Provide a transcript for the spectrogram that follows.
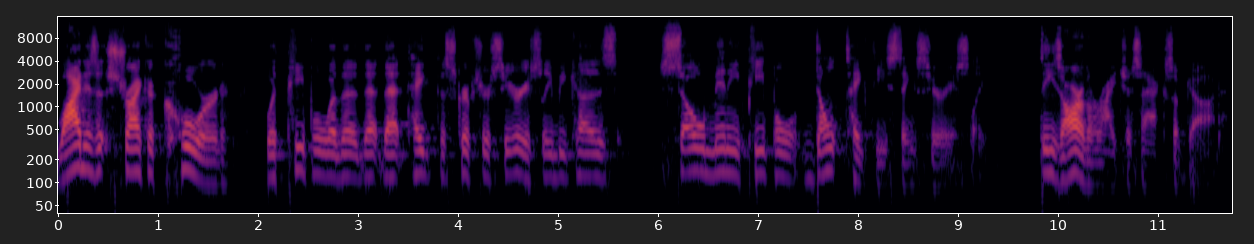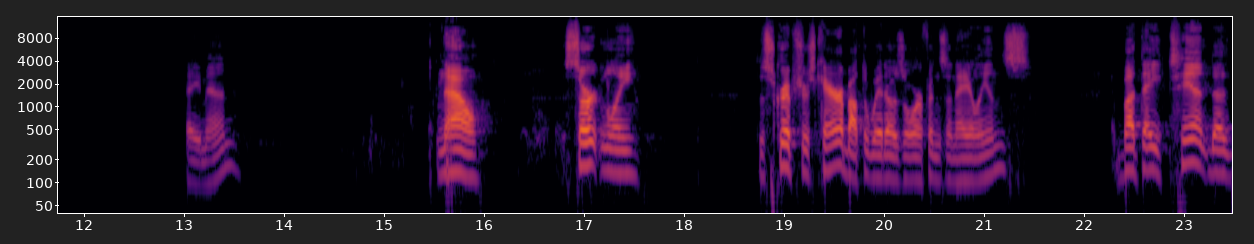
Why does it strike a chord with people with a, that, that take the Scripture seriously? Because so many people don't take these things seriously. These are the righteous acts of God. Amen. Now, certainly, The scriptures care about the widows, orphans, and aliens, but they tend, the,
